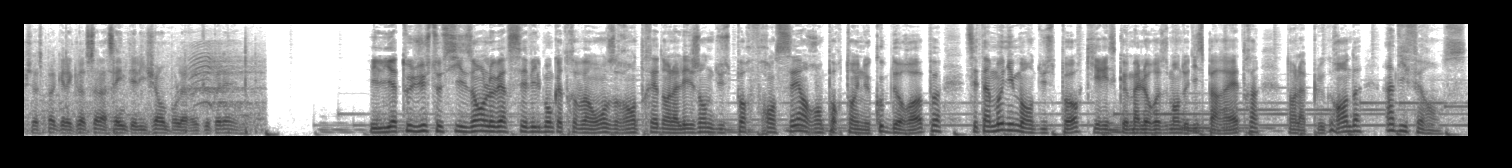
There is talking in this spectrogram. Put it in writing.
j'espère que les clubs sont assez intelligents pour les récupérer. Il y a tout juste six ans, le RC Villebon 91 rentrait dans la légende du sport français en remportant une Coupe d'Europe. C'est un monument du sport qui risque malheureusement de disparaître dans la plus grande indifférence.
